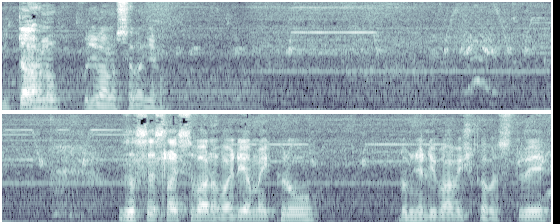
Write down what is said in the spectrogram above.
Vytáhnu, podíváme se na něho. Zase sliceováno v Ideamakeru, doměrlivá výška vrstvy.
